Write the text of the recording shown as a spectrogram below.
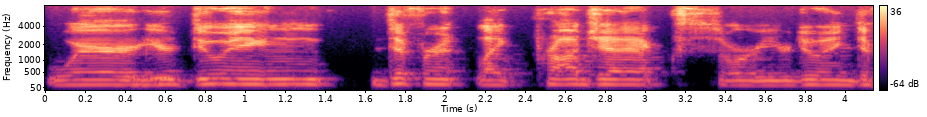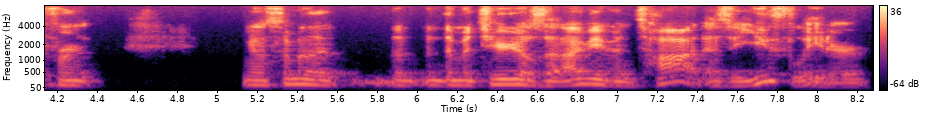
where mm-hmm. you're doing different like projects or you're doing different you know some of the, the, the materials that i've even taught as a youth leader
